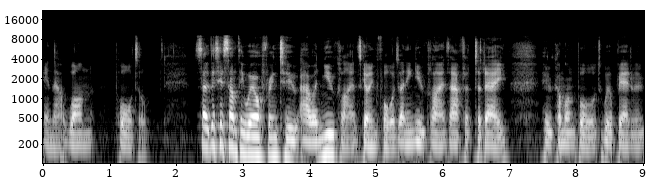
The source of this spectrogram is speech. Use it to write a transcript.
in that one portal. So this is something we're offering to our new clients going forward. Any new clients after today who come on board will be able to,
